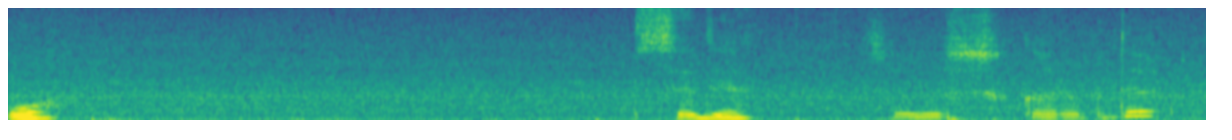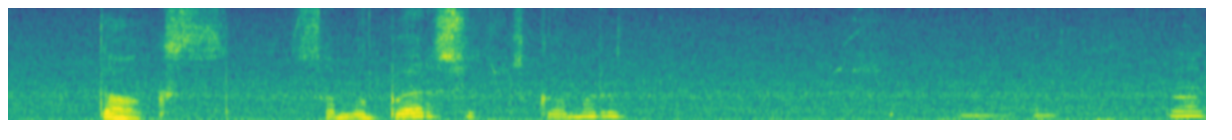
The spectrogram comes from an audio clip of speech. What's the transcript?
О. Це де? Це у нас? Так, саме перше тут камера. Так,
